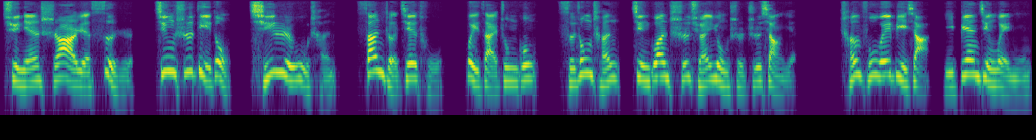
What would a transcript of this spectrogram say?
去年十二月四日，京师地动，其日戊辰，三者皆土，未在中宫。此中臣进官持权用事之相也。臣服为陛下，以边境为宁，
